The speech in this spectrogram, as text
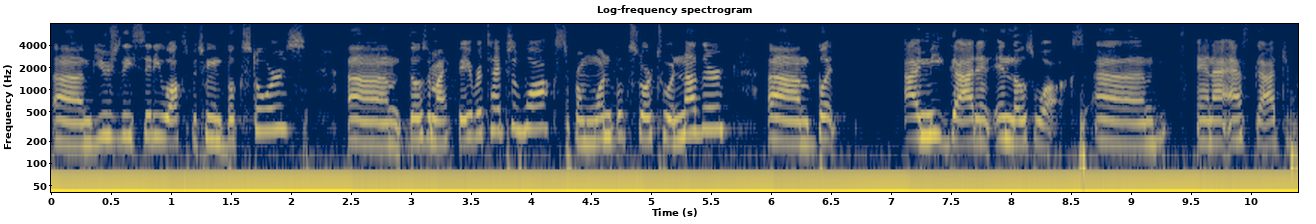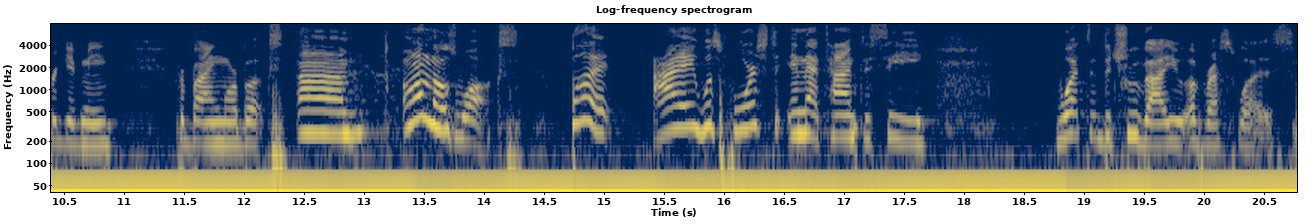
Um, usually, city walks between bookstores. Um, those are my favorite types of walks, from one bookstore to another. Um, but I meet God in, in those walks, um, and I ask God to forgive me for buying more books um, on those walks. But I was forced in that time to see what the true value of rest was.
